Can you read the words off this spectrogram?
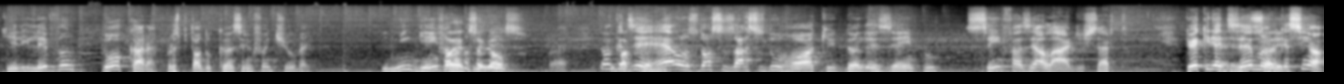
que ele levantou, cara, pro Hospital do Câncer Infantil, velho. E ninguém falava Olha, sobre legal. isso. É. Então, que quer bacana. dizer, é os nossos astros do rock dando exemplo sem fazer alarde, certo? O que eu queria é dizer, mano, aí. que assim, ó,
